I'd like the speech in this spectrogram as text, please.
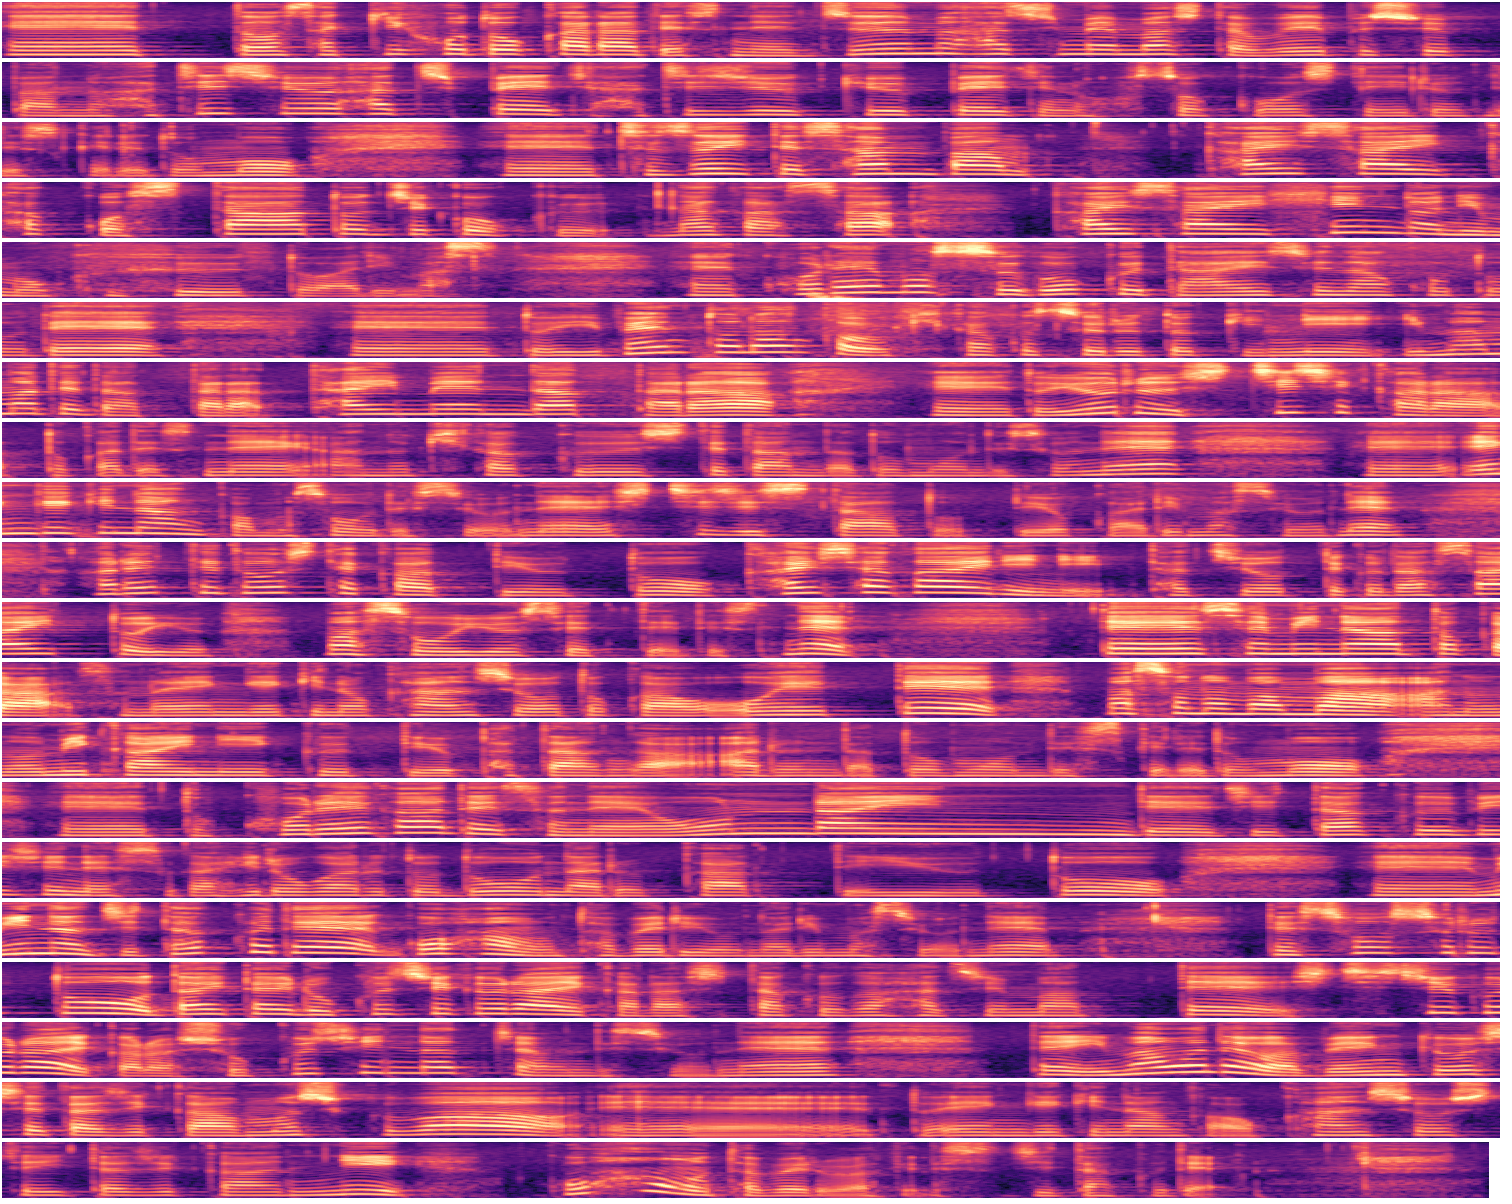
えー、っと先ほどからですね Zoom 始めましたウェブ出版の88ページ89ページの補足をしているんですけれども、えー、続いて3番開催過去スタート時刻長さ開催頻度にも工夫とあります、えー、これもすごく大事なことで、えーと、イベントなんかを企画する時に今までだったら対面だったら、えーと、夜7時からとかですねあの企画してたんだと思うんですよね、えー、演劇なんかもそうですよね。7時スタートってよくありますよね。あれってどうしてかっていうと会社帰りに立ち寄ってくださいという、まあ、そういう設定ですね。でセミナーとかその演劇の鑑賞とかを終えて、まあ、そのままあの飲み会に行くっていうパターンがあるんだと思うんですけれども、えーと、これがですねオンラインで自宅ビジネスが広がるとどうなるかっていうと、えー、みんな自宅でご飯を食べるようになりますよね。でそうするとだいたい6時ぐらいから支度が始まって7時ぐらいから食事になっちゃうんですよね。で今までは勉強してた時間もしくは、えーと演劇なんかを鑑賞していた時間にご飯を食べるわけです自宅で。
